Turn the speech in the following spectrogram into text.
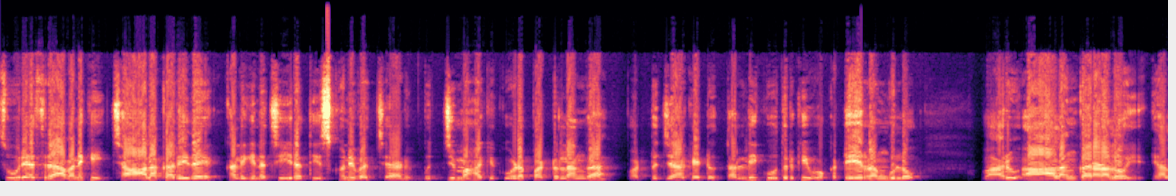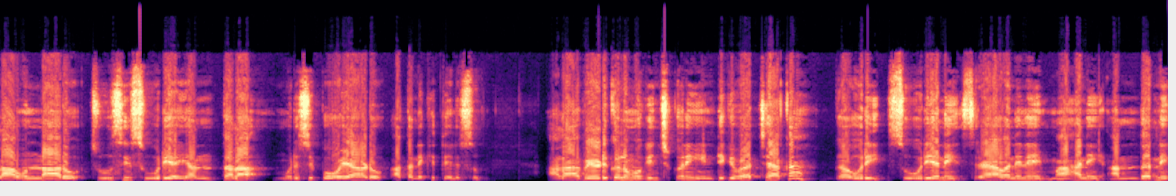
సూర్య శ్రావణికి చాలా ఖరీదై కలిగిన చీర తీసుకుని వచ్చాడు. బుజ్జి మహకి కూడా పట్టులంగా పట్టు జాకెట్ తల్లి కూతురికి ఒకటే రంగులో. వారు ఆ అలంకరణలో ఎలా ఉన్నారో చూసి సూర్య ఎంతలా మురిసిపోయాడో అతనికి తెలుసు. అలా వేడుకలు ముగించుకొని ఇంటికి వచ్చాక గౌరి సూర్యని శ్రావణిని మహని అందరినీ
